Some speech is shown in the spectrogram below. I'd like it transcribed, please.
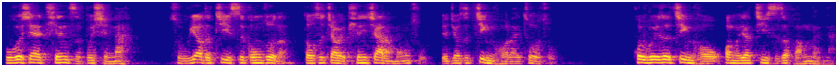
不过现在天子不行了，主要的祭祀工作呢，都是交给天下的盟主，也就是晋侯来做主。会不会这晋侯忘了要祭祀这黄人呢？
